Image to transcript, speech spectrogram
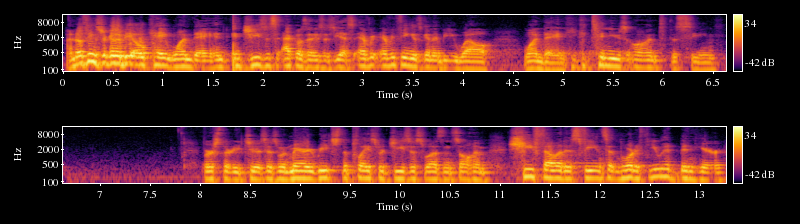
I know things are going to be okay one day. And, and Jesus echoes that. He says, Yes, every, everything is going to be well one day. And he continues on to the scene. Verse 32, it says, When Mary reached the place where Jesus was and saw him, she fell at his feet and said, Lord, if you had been here,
